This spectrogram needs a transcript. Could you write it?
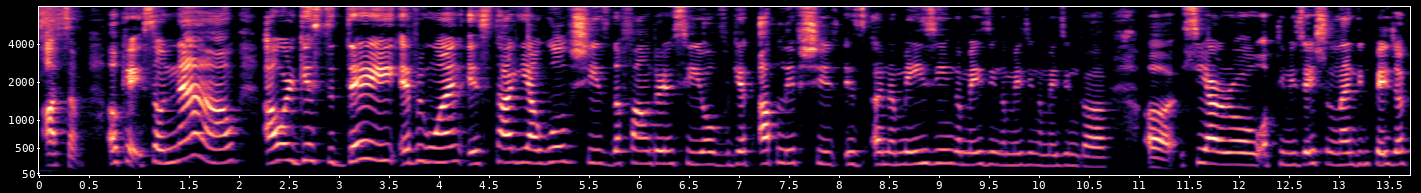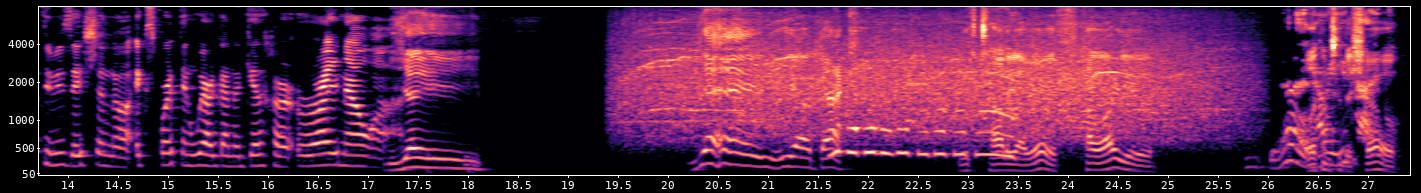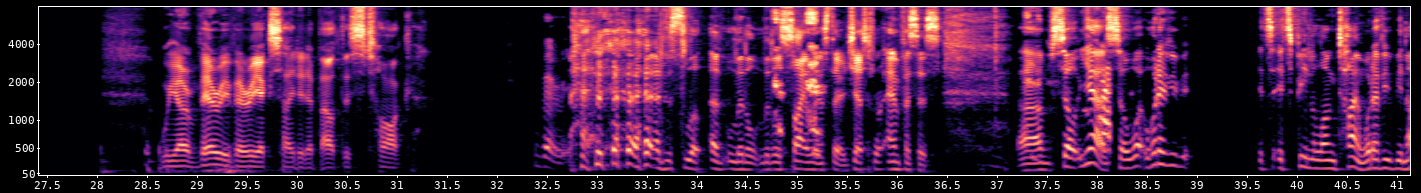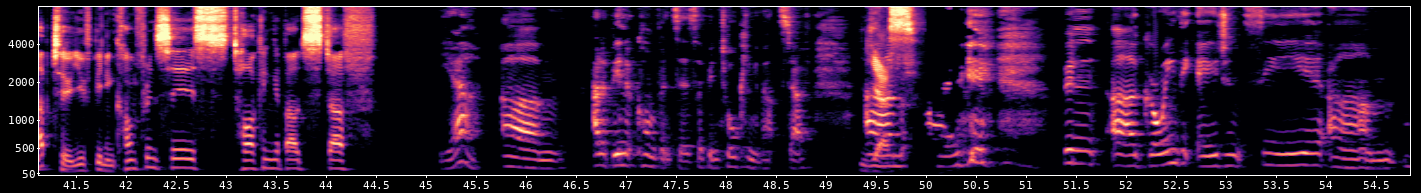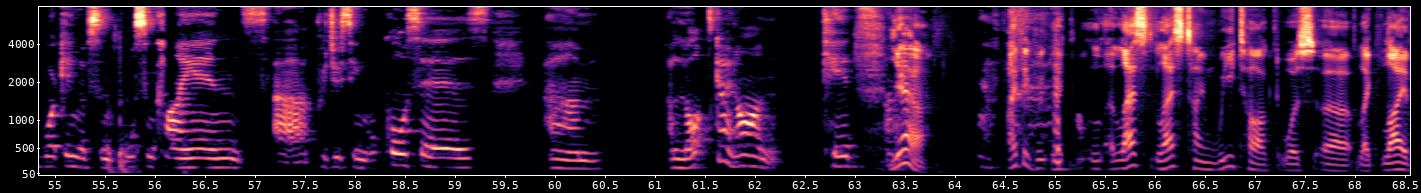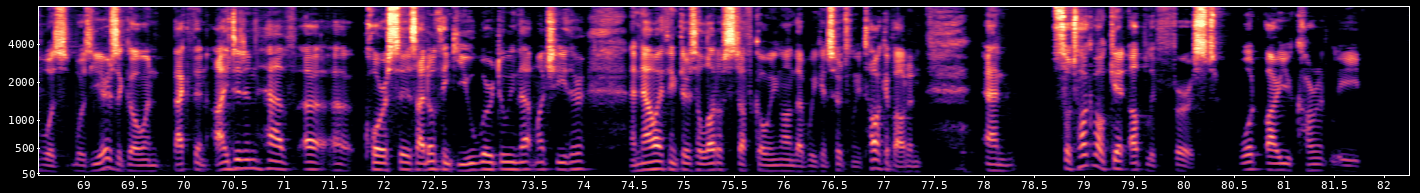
Awesome. Okay, so now our guest today, everyone, is Talia Wolf. She's the founder and CEO of Get Uplift. She is an amazing, amazing, amazing, amazing uh, uh, CRO optimization, landing page optimization uh, expert, and we are gonna get her right now on. Yay! Yay! We are back with Talia Wolf. How are you? Good. Welcome to the guys? show. We are very, very excited about this talk. Very. and just a little little silence there, just for emphasis. Um, so yeah, so what what have you been? It's it's been a long time. What have you been up to? You've been in conferences, talking about stuff. Yeah, um, I've been at conferences. I've been talking about stuff. Yes. Um, been uh, growing the agency, um, working with some awesome clients, uh, producing more courses. Um, a lot's going on. Kids. Yeah. I think we, like last last time we talked was uh, like live was was years ago, and back then I didn't have uh, uh, courses. I don't think you were doing that much either, and now I think there's a lot of stuff going on that we can certainly talk about. And and so talk about get uplift first. What are you currently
